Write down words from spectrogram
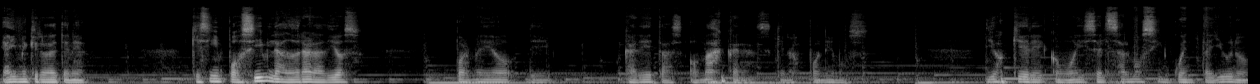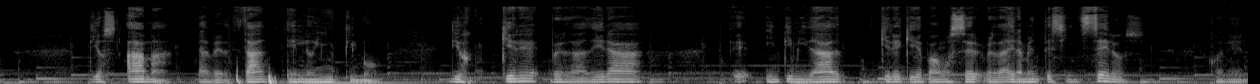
Y ahí me quiero detener. Que es imposible adorar a Dios por medio de caretas o máscaras que nos ponemos. Dios quiere, como dice el Salmo 51, Dios ama la verdad en lo íntimo. Dios quiere verdadera eh, intimidad, quiere que podamos ser verdaderamente sinceros con Él.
